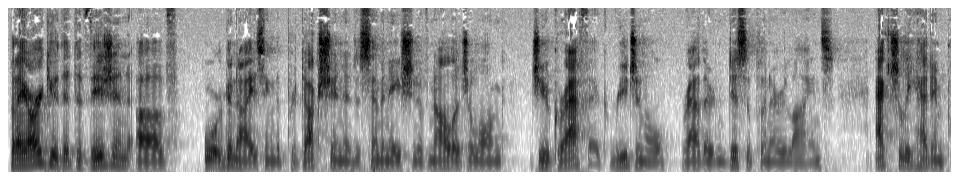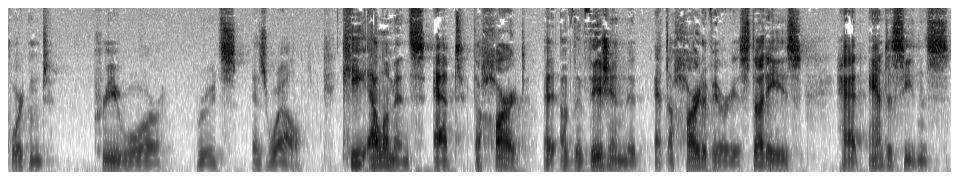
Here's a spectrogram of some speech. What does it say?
But I argue that the vision of organizing the production and dissemination of knowledge along geographic, regional, rather than disciplinary lines actually had important pre war roots as well. Key elements at the heart uh, of the vision that at the heart of area studies had antecedents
